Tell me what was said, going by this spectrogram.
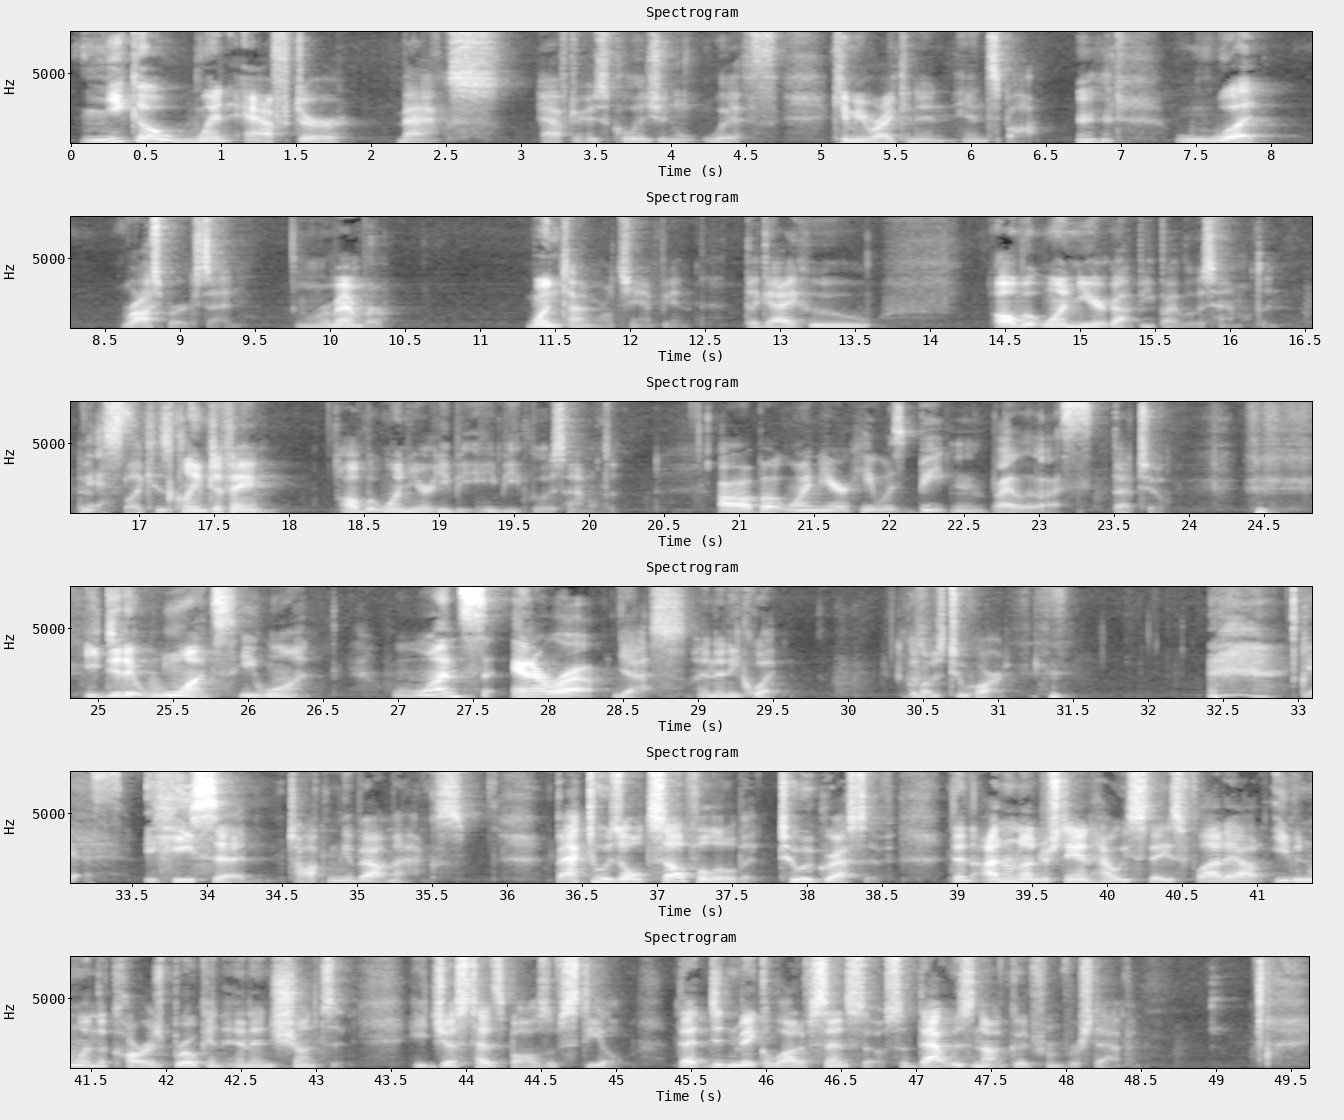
Nico went after Max after his collision with Kimi Räikkönen in Spa. What Rosberg said, remember, one time world champion, the guy who all but one year got beat by Lewis Hamilton. That's Yes. like his claim to fame. All but one year he beat he beat Lewis Hamilton. All but one year he was beaten by Lewis. That too. he did it once. He won. Once in a row. Yes, and then he quit because it was too hard. Yes. he said, talking about Max, back to his old self a little bit, too aggressive. Then I don't understand how he stays flat out even when the car is broken and then shunts it. He just has balls of steel. That didn't make a lot of sense though, so that was not good from Verstappen.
